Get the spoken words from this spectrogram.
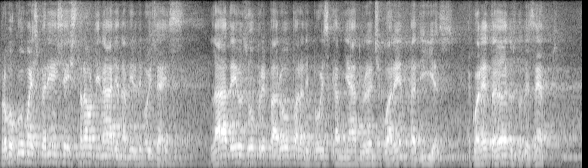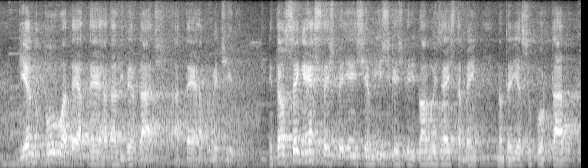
provocou uma experiência extraordinária na vida de Moisés. Lá Deus o preparou para depois caminhar durante 40 dias, 40 é, anos no deserto, guiando o povo até a terra da liberdade, a terra prometida. Então, sem esta experiência mística e espiritual, Moisés também não teria suportado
